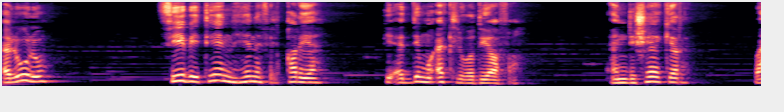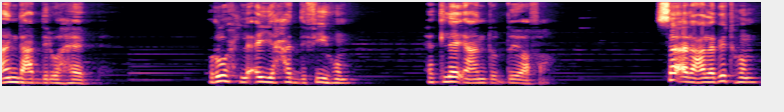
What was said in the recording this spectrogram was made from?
قالوا له في بيتين هنا في القرية بيقدموا أكل وضيافة عند شاكر وعند عبد الوهاب. روح لأي حد فيهم هتلاقي عنده الضيافة. سأل على بيتهم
